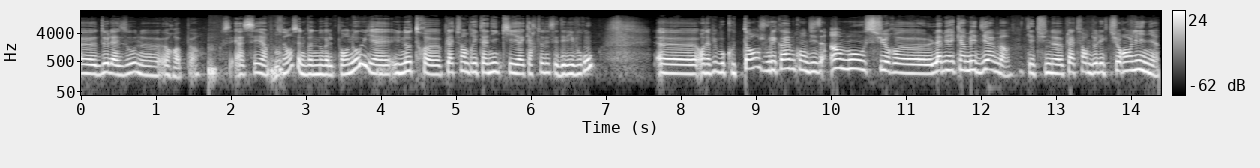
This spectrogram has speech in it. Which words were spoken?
de la zone euh, Europe. C'est assez impressionnant, c'est une bonne nouvelle pour nous. Il y a une autre euh, plateforme britannique qui a cartonné, c'est Deliveroo. Euh, on n'a plus beaucoup de temps. Je voulais quand même qu'on dise un mot sur euh, l'américain Medium, qui est une plateforme de lecture en ligne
